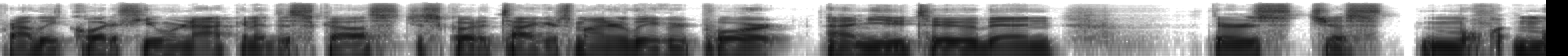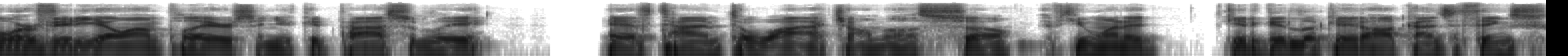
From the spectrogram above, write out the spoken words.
probably quite a few we're not going to discuss, just go to Tigers Minor League Report on YouTube, and there's just more, more video on players than you could possibly have time to watch almost. So if you want to get a good look at all kinds of things,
